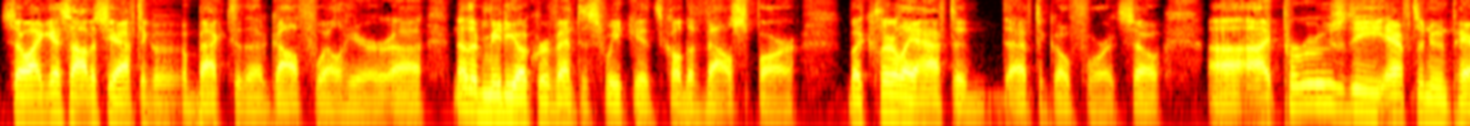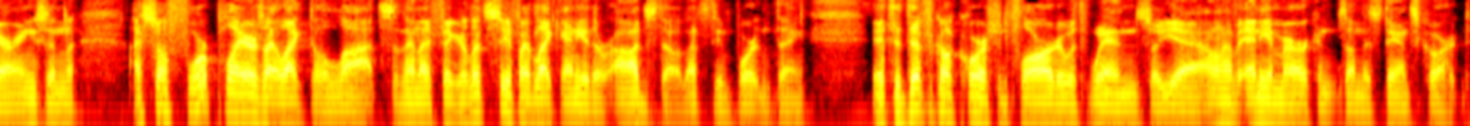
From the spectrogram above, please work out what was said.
So I guess obviously I have to go back to the golf well here. Uh, another mediocre event this week. It's called the Valspar, but clearly I have to I have to go for it. So uh, I perused the afternoon pairings and I saw four players I liked a lot. So then I figured let's see if I'd like any of their odds though. That's the important thing. It's a difficult course in Florida with wind, so yeah, I don't have any Americans on this dance card,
